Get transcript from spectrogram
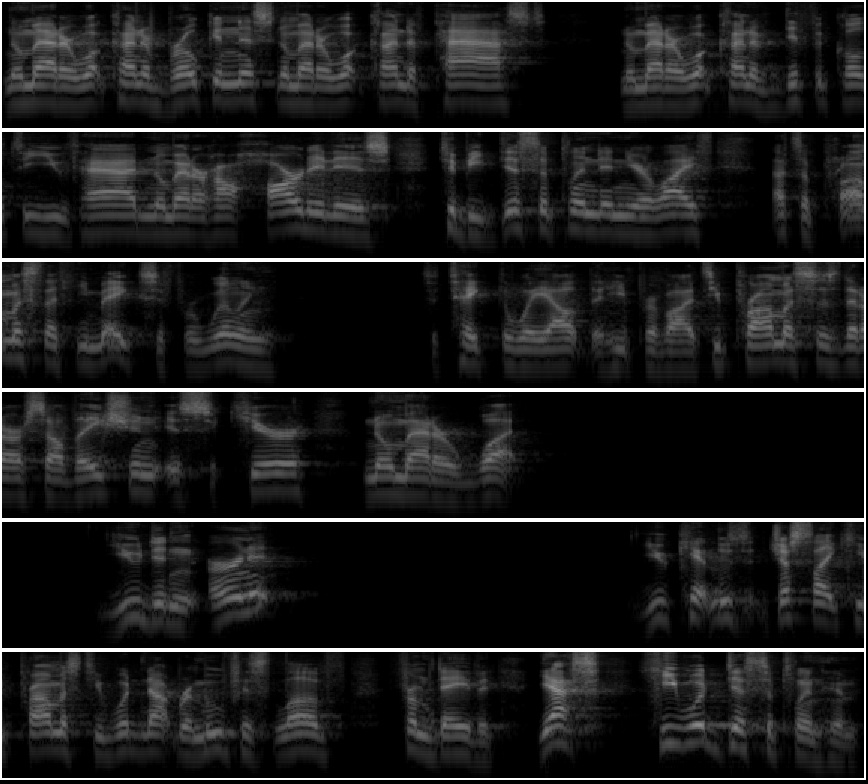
No matter what kind of brokenness, no matter what kind of past, no matter what kind of difficulty you've had, no matter how hard it is to be disciplined in your life, that's a promise that He makes if we're willing to take the way out that He provides. He promises that our salvation is secure no matter what. You didn't earn it. You can't lose it. Just like he promised he would not remove his love from David. Yes, he would discipline him.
